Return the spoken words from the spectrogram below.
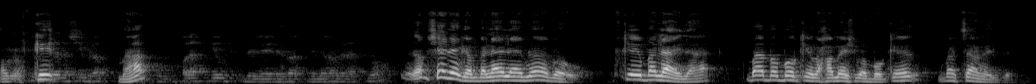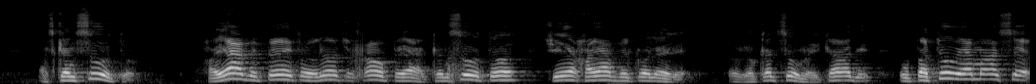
אנשים, לא? מה? הוא יכול להפקיר בינו לבין עצמו? לא משנה, גם בלילה הם לא יבואו. הפקיר בלילה, בא בבוקר בחמש בבוקר, בצר את זה. אז כנסו אותו. חייב בפרט עולות שלך ופאה, כנסו אותו שיהיה חייב בכל אלה. לא כנסו, מעיקר הדין. הוא פטור מהמעשר,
